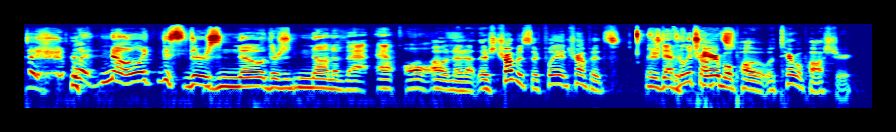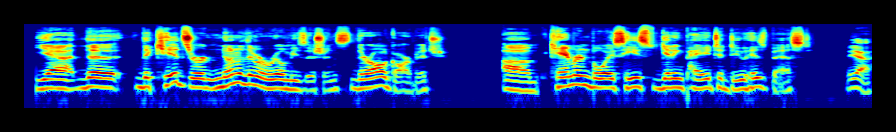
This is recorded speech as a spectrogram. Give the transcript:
what? No, like this. There's no. There's none of that at all. Oh no, no. There's trumpets. They're playing trumpets. there's definitely with trumpets. terrible po- with terrible posture. Yeah, the the kids are none of them are real musicians. They're all garbage. Um, Cameron Boyce, he's getting paid to do his best. Yeah.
